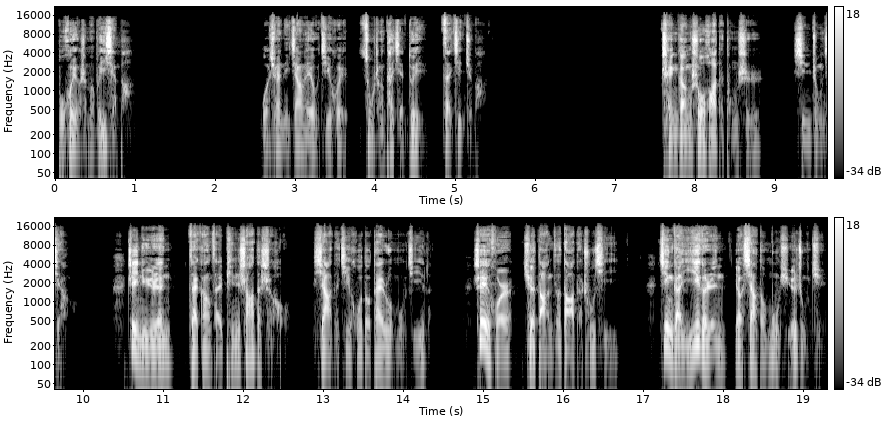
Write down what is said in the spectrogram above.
不会有什么危险吧？我劝你将来有机会组成探险队。再进去吧。陈刚说话的同时，心中想：这女人在刚才拼杀的时候吓得几乎都呆若木鸡了，这会儿却胆子大得出奇，竟敢一个人要下到墓穴中去。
